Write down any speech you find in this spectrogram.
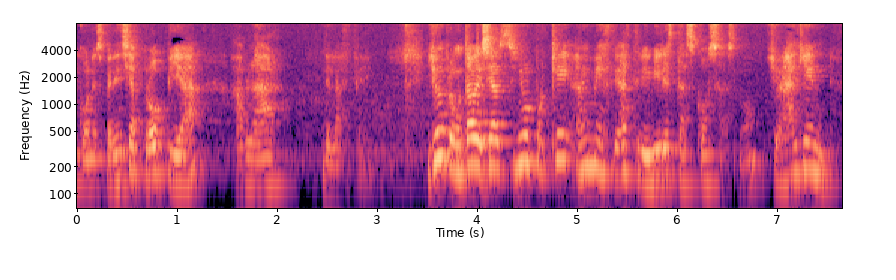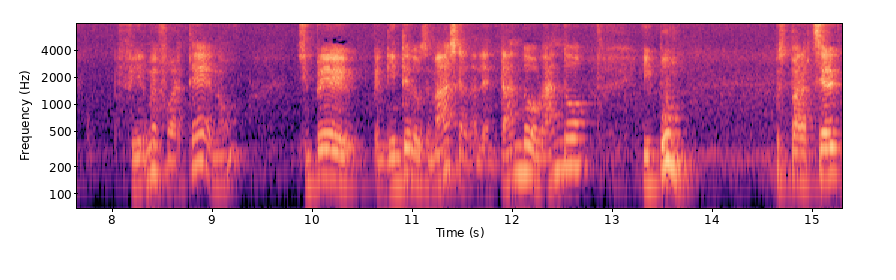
con experiencia propia, hablar de la fe. Y yo me preguntaba, decía, Señor, ¿por qué a mí me dejaste vivir estas cosas, no? Yo era alguien firme, fuerte, ¿no? Siempre pendiente de los demás, alentando, orando, y ¡pum! Pues para hacer,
